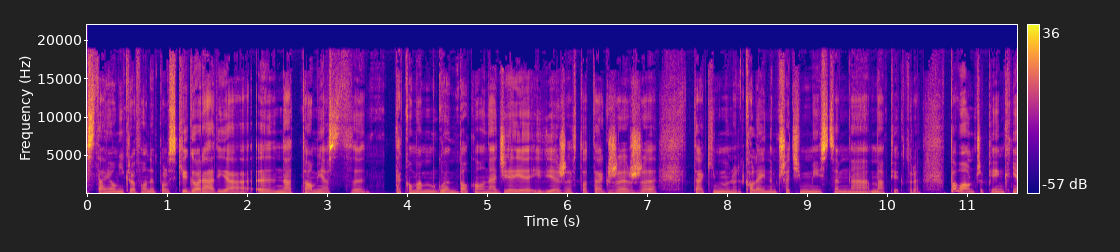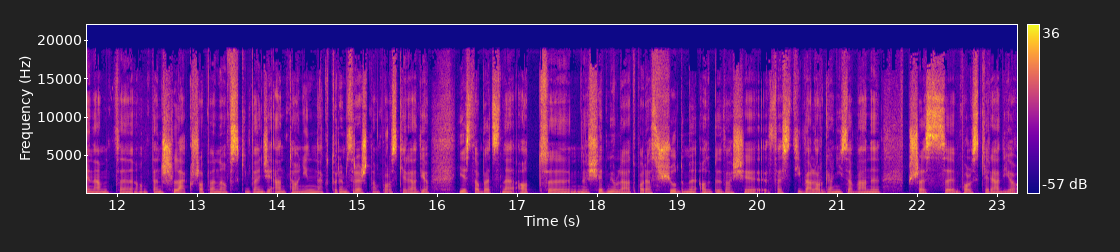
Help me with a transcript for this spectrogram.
stają mikrofony Polskiego Radia. Natomiast taką mam głęboką nadzieję i wierzę w to także, że takim kolejnym, trzecim miejscem na mapie, które połączy pięknie nam te, ten szlak szopenowski będzie Antonin, na którym zresztą Polskie Radio jest obecne od y, siedmiu lat. Po raz siódmy odbywa się festiwal organizowany przez Polskie Radio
